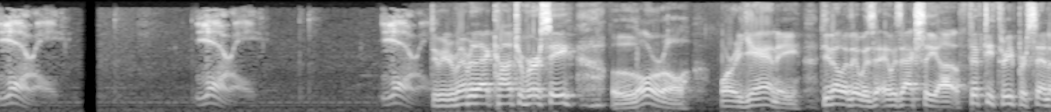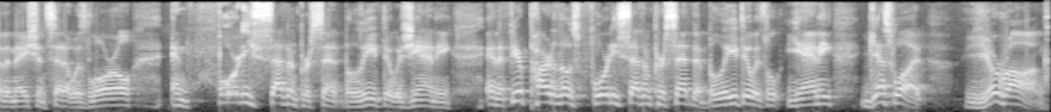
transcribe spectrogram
Laurel Laurel. Laurel. Do you remember that controversy? Laurel or Yanny. Do you know it was? It was actually uh, 53% of the nation said it was Laurel, and 47% believed it was Yanny. And if you're part of those 47% that believed it was Yanny, guess what? You're wrong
